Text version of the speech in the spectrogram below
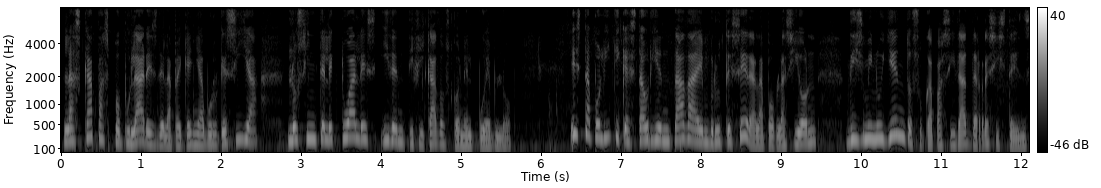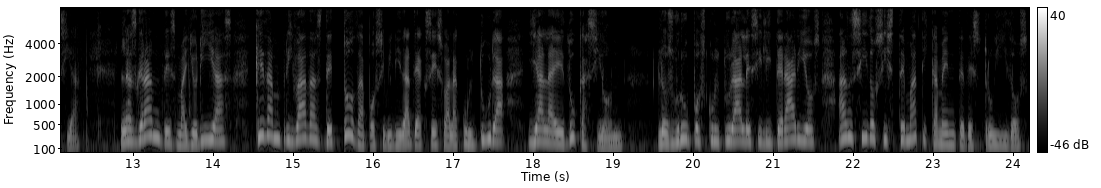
las capas populares de la pequeña burguesía, los intelectuales identificados con el pueblo. Esta política está orientada a embrutecer a la población, disminuyendo su capacidad de resistencia. Las grandes mayorías quedan privadas de toda posibilidad de acceso a la cultura y a la educación, los grupos culturales y literarios han sido sistemáticamente destruidos.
